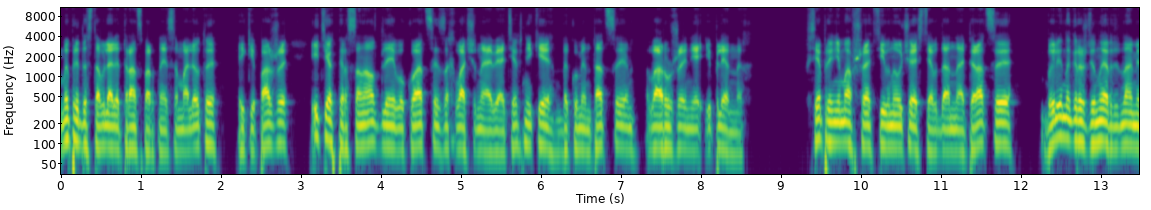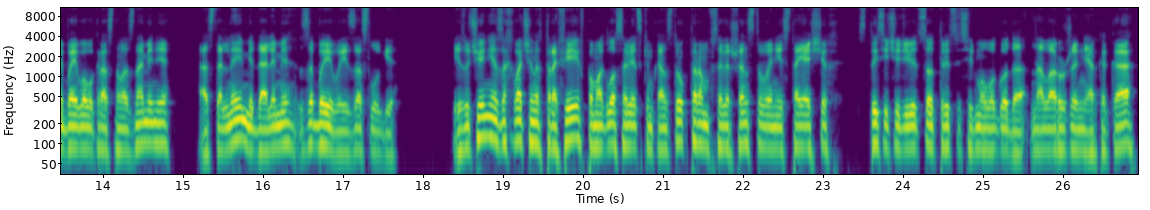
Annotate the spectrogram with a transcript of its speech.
Мы предоставляли транспортные самолеты, экипажи и техперсонал для эвакуации захваченной авиатехники, документации, вооружения и пленных. Все принимавшие активное участие в данной операции были награждены орденами Боевого Красного Знамени, остальные – медалями за боевые заслуги. Изучение захваченных трофеев помогло советским конструкторам в совершенствовании стоящих с 1937 года на вооружении РКК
